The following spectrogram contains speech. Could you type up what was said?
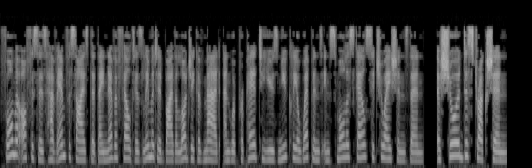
Former officers have emphasized that they never felt as limited by the logic of MAD and were prepared to use nuclear weapons in smaller-scale situations than assured destruction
